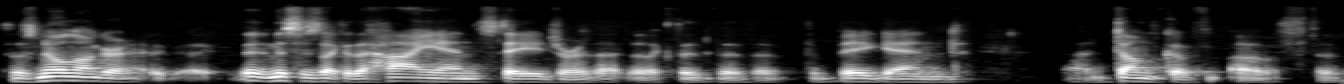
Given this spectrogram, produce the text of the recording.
So there's no longer, and this is like the high end stage or the, like the, the, the big end uh, dunk of, of the,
